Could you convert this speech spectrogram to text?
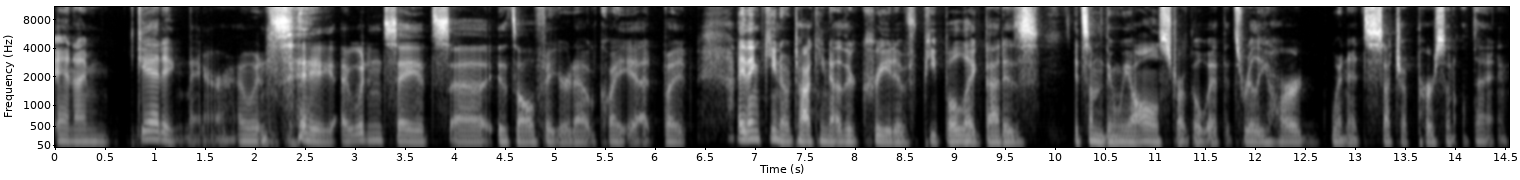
and I'm getting there. I wouldn't say I wouldn't say it's uh it's all figured out quite yet, but I think, you know, talking to other creative people like that is it's something we all struggle with. It's really hard when it's such a personal thing.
